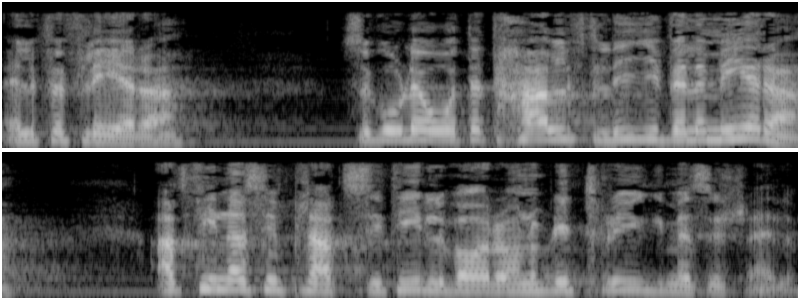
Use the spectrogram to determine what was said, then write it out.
eller för flera, så går det åt ett halvt liv eller mera att finna sin plats i tillvaron och bli trygg med sig själv.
